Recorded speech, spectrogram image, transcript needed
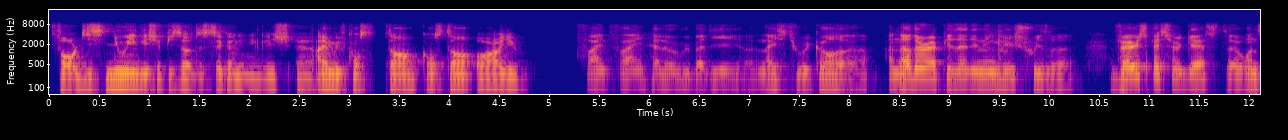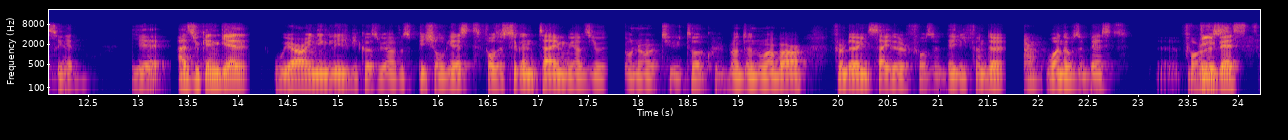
for this new English episode, the second in English, uh, I'm with Constant. Constant, how are you? Fine, fine. Hello, everybody. Uh, nice to record uh, another episode in English with very special guest uh, once again. Yeah, as you can get, we are in English because we have a special guest. For the second time, we have the honor to talk with Brandon Rahbar, Thunder Insider for the Daily Thunder, one of the best uh, for the us. best.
